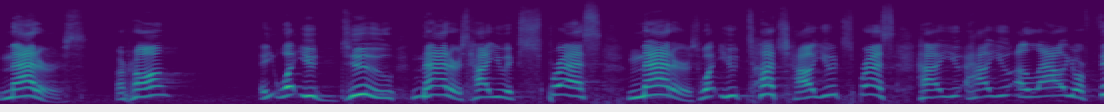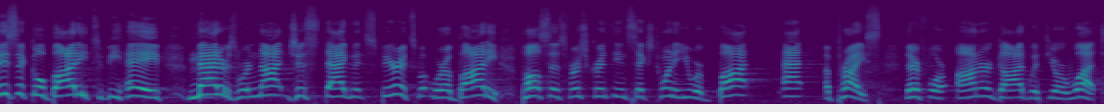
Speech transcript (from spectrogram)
matters. Am I wrong? What you do matters. How you express matters. What you touch, how you express, how you, how you allow your physical body to behave matters. We're not just stagnant spirits, but we're a body. Paul says, 1 Corinthians 6.20, you were bought at a price. Therefore, honor God with your what?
